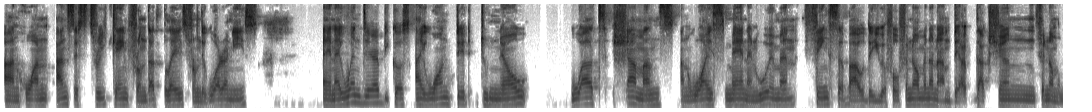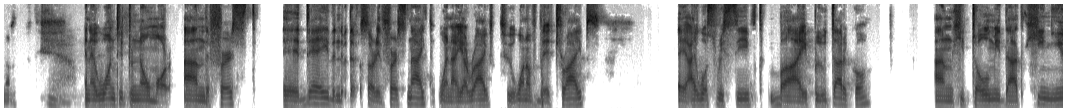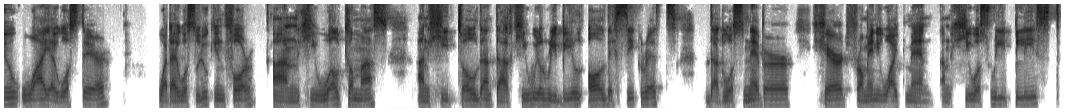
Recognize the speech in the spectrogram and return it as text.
And Juan ancestry came from that place, from the Guaranis. And I went there because I wanted to know what shamans and wise men and women thinks about the UFO phenomenon and the abduction phenomenon. Yeah. And I wanted to know more. And the first uh, day, the, the, sorry, the first night when I arrived to one of the tribes, uh, I was received by Plutarco, and he told me that he knew why I was there, what I was looking for, and he welcomed us. And he told us that he will reveal all the secrets that was never heard from any white man. And he was really pleased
